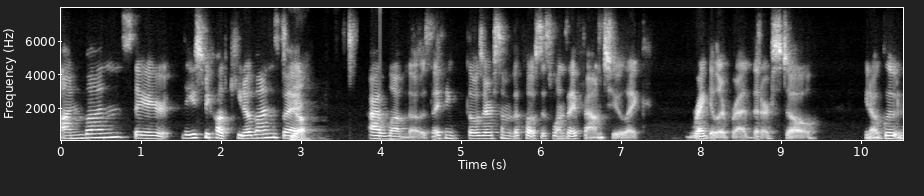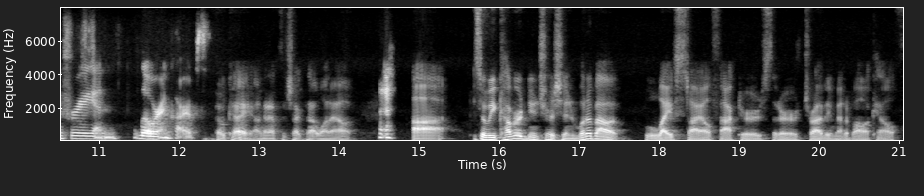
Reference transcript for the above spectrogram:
unbuns. They're they used to be called keto buns, but yeah. I love those. I think those are some of the closest ones I've found to like regular bread that are still, you know, gluten free and lower in carbs. Okay, I'm gonna have to check that one out. Uh, so we covered nutrition. What about lifestyle factors that are driving metabolic health?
